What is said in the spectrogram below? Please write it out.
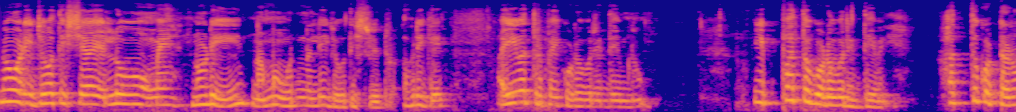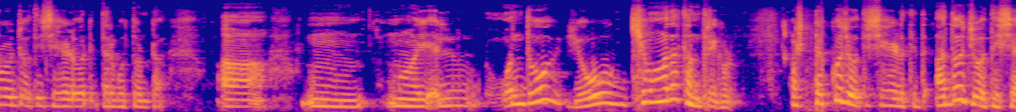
ನೋಡಿ, ಜ್ಯೋತಿಷ್ಯ ಎಲ್ಲೋ ಒಮ್ಮೆ ನೋಡಿ, ನಮ್ಮ ಊರಿನಲ್ಲಿ ಜ್ಯೋತಿಷ್ಯರಿದ್ರು. ಅವರಿಗೆ ಐವತ್ತು ರೂಪಾಯಿ ಕೊಡುವರಿದ್ದೇವೆ ನಾವು. ಇಪ್ಪತ್ತು ಕೊಡುವರಿದ್ದೇವೆ ಹತ್ತು ಕೊಟ್ಟರು ಜ್ಯೋತಿಷ್ಯ ಹೇಳುವರಿದ್ದಾರೆ ಗೊತ್ತುಂಟ. ಒಂದು ಯೋಗ್ಯವಾದ ತಂತ್ರಿಗಳು. ಅಷ್ಟಕ್ಕೂ ಜ್ಯೋತಿಷ್ಯ ಹೇಳುತ್ತಿದ್ದ. ಅದು ಜ್ಯೋತಿಷ್ಯ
